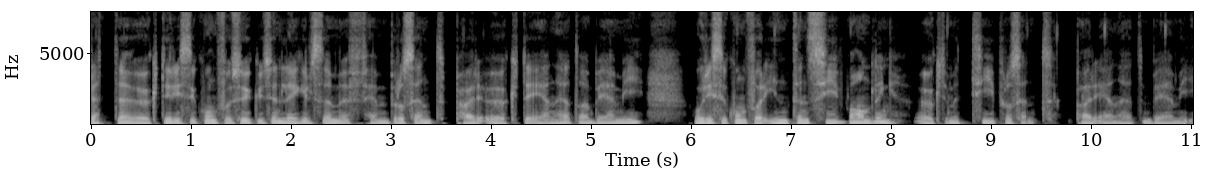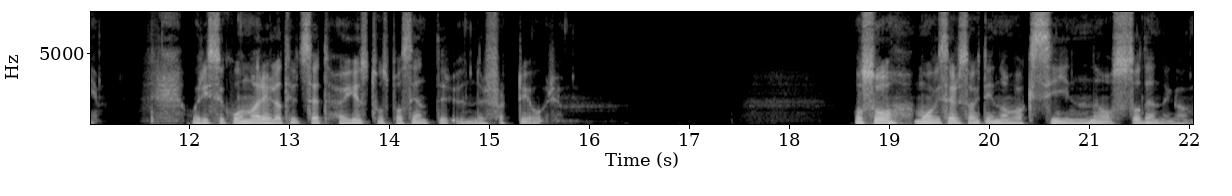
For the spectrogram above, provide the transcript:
dette økte risikoen for sykehusinnleggelse med 5% per økte enhet av BMI, og risikoen for intensivbehandling økte med 10% per enhet BMI. Og risikoen var relativt sett høyest hos pasienter under 40 år. Og så må vi selvsagt innom vaksinene også denne gang.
